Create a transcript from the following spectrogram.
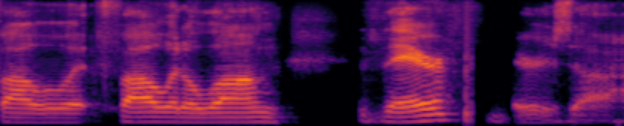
follow it, follow it along there. There's uh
